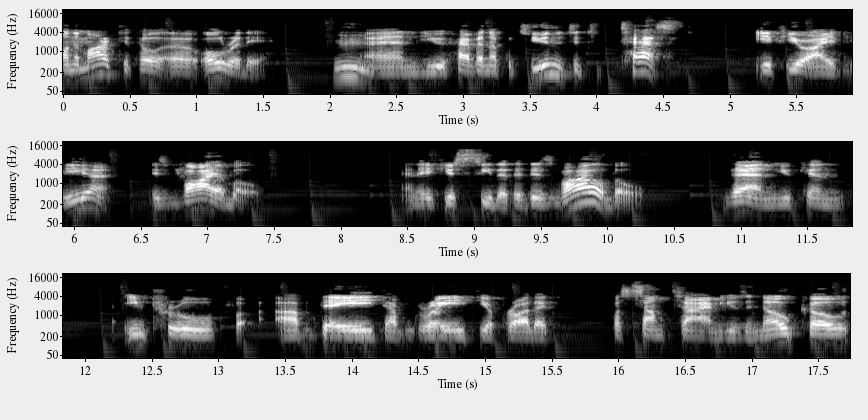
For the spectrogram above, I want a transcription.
on the market uh, already mm. and you have an opportunity to test if your idea is viable. And if you see that it is viable, then you can improve, update, upgrade your product for some time using no code.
